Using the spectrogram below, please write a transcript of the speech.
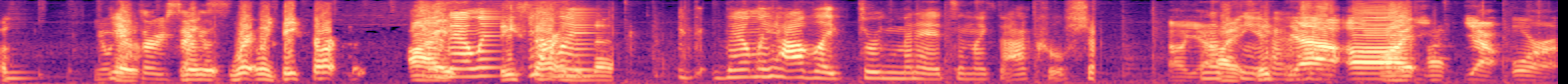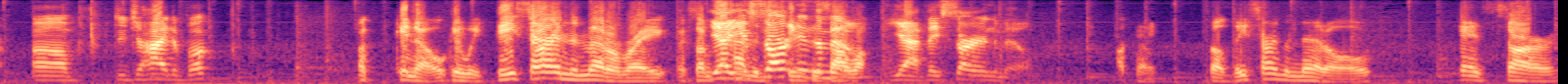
Okay. You'll Yeah. get thirty seconds. wait, wait, they start. Alright, they only they start have, in the. They only have like three minutes in like the actual show. Oh That's yeah. Alright, the it- Yeah. Uh. Alright, y- alright. Yeah. Or um. Did you hide a book? Okay, no, okay, wait. They start in the middle, right? Or Yeah. You start they in the middle. out- Yeah. They start in the middle. Okay, so they start in the middle. And start,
